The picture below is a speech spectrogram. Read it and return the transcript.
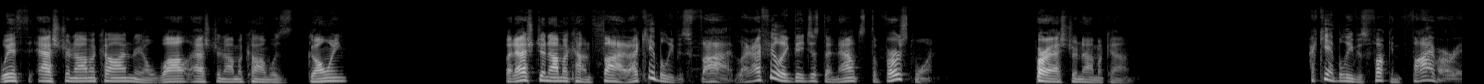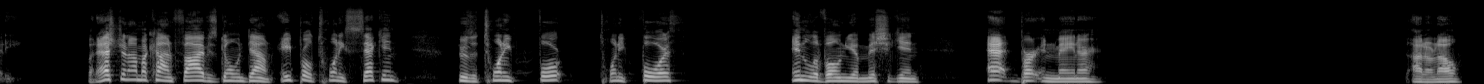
with Astronomicon, you know, while Astronomicon was going. But Astronomicon 5, I can't believe it's 5. Like, I feel like they just announced the first one for Astronomicon. I can't believe it's fucking 5 already. But Astronomicon 5 is going down April 22nd through the 24th, 24th in Livonia, Michigan at Burton Manor. I don't know.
